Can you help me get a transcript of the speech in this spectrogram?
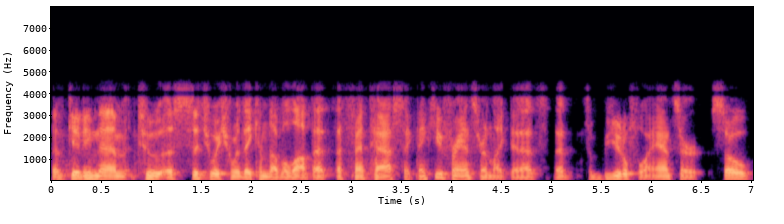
of getting them to a situation where they can level up. That that's fantastic. Thank you for answering like that. That's that's a beautiful answer. So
